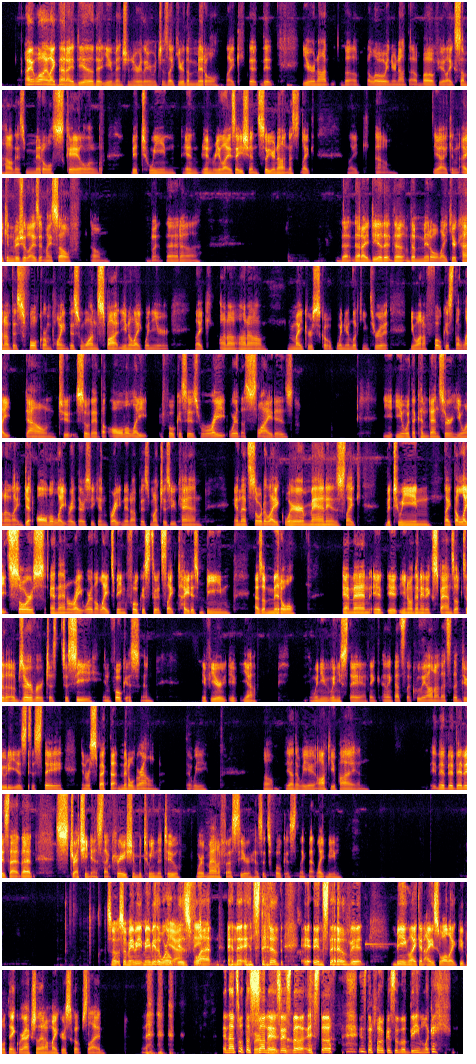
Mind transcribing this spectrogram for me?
I well, I like that idea that you mentioned earlier, which is like you're the middle, like that that you're not the below and you're not the above. You're like somehow this middle scale of between in in realization. So you're not like like um yeah, I can I can visualize it myself. Um but that uh that that idea that the the middle like you're kind of this fulcrum point this one spot you know like when you're like on a on a um, microscope when you're looking through it you want to focus the light down to so that the all the light focuses right where the slide is. You, you know with a condenser you want to like get all the light right there so you can brighten it up as much as you can. And that's sort of like where man is like between like the light source and then right where the light's being focused to its like tightest beam as a middle and then it it you know then it expands up to the observer to to see in focus and if you're if, yeah. When you when you stay i think i think that's the kuleana that's the duty is to stay and respect that middle ground that we um yeah that we occupy and it, it, it is that that stretchiness that creation between the two where it manifests here as its focus like that light beam. So so maybe maybe the world yeah, is flat and that instead of instead of it being like an ice wall like people think we're actually on a microscope slide. And that's what the where, sun is is the is the is the focus of the beam. Looking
